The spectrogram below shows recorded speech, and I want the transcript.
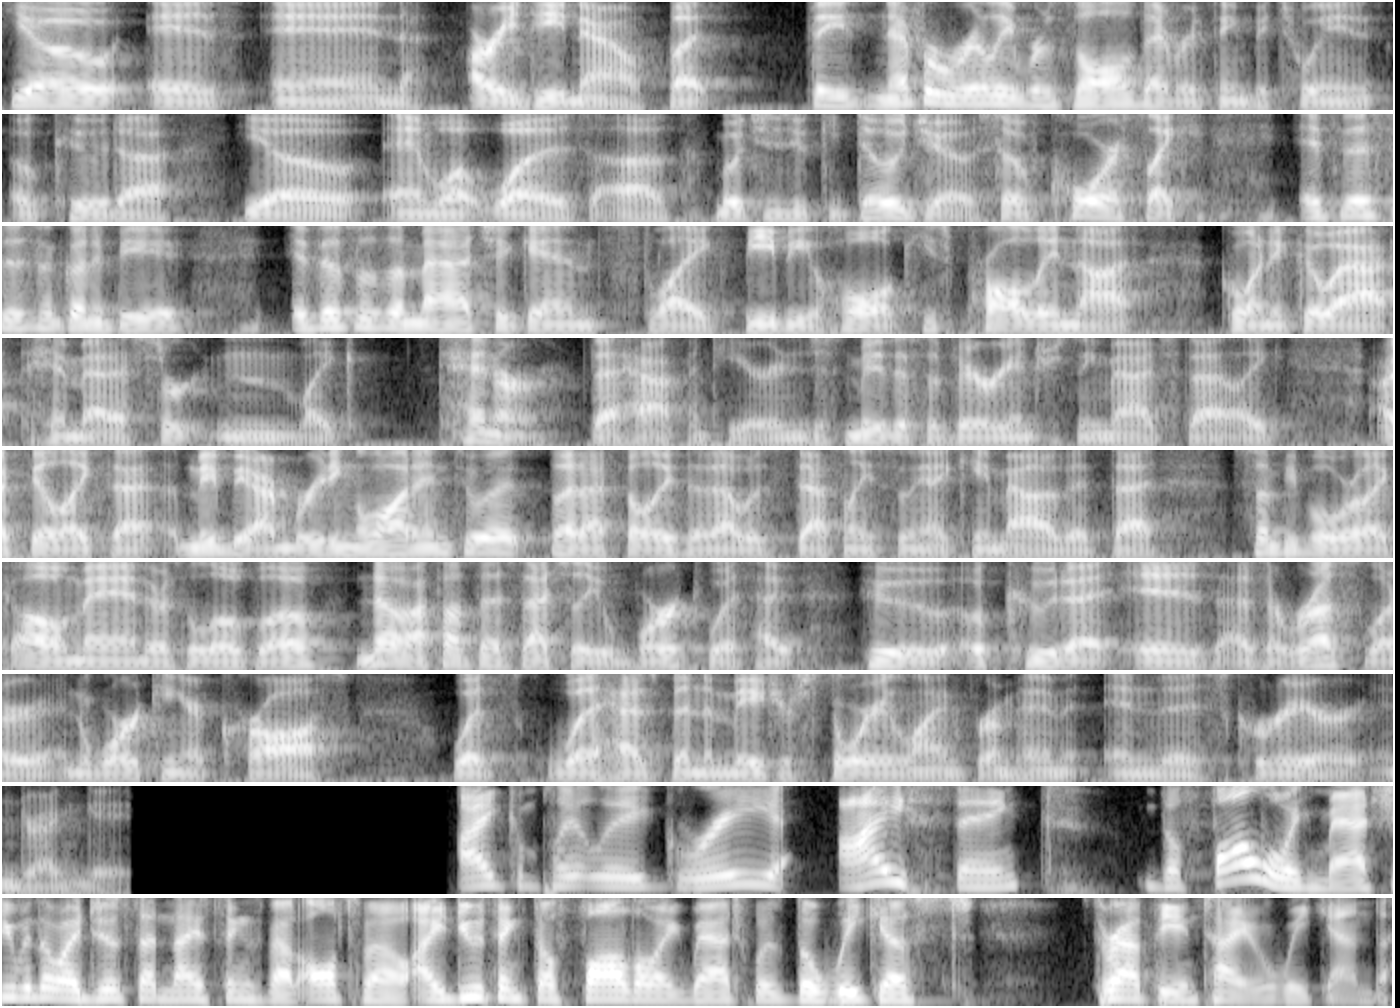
Yo is in RED now, but they never really resolved everything between Okuda, Yo, and what was uh, Mochizuki Dojo. So, of course, like, if this isn't going to be, if this was a match against, like, BB Hulk, he's probably not going to go at him at a certain, like, tenor that happened here. And just made this a very interesting match that, like, I feel like that maybe I'm reading a lot into it, but I felt like that that was definitely something that came out of it. That some people were like, "Oh man, there's a low blow." No, I thought this actually worked with how, who Okuda is as a wrestler and working across what's what has been a major storyline from him in this career in Dragon Gate. I completely agree. I think the following match, even though I just said nice things about Ultimo, I do think the following match was the weakest throughout the entire weekend.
